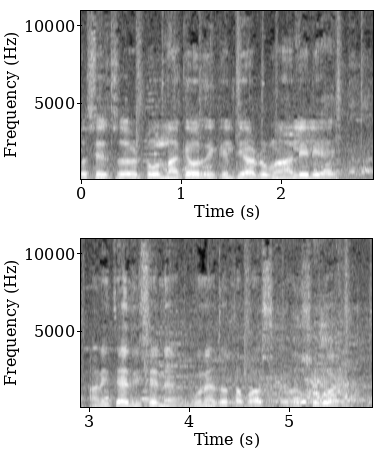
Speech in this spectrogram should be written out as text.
तसेच टोल नाक्यावर देखील ती आढळून आलेली आहे आणि त्या दिशेने गुन्ह्याचा तपास सुरू आहे.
